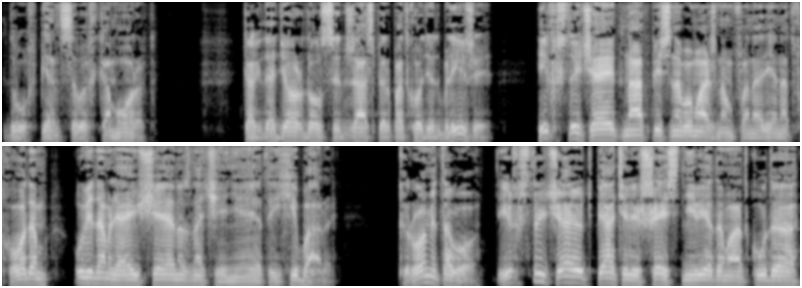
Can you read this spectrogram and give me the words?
двухпенсовых коморок. Когда Дёрдлс и Джаспер подходят ближе, их встречает надпись на бумажном фонаре над входом, уведомляющая о назначении этой хибары. Кроме того, их встречают пять или шесть неведомо откуда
